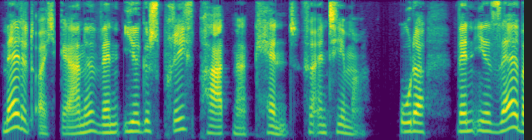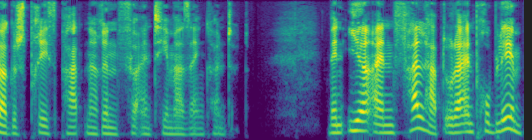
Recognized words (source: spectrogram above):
meldet euch gerne, wenn ihr Gesprächspartner kennt für ein Thema oder wenn ihr selber Gesprächspartnerin für ein Thema sein könntet. Wenn ihr einen Fall habt oder ein Problem,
